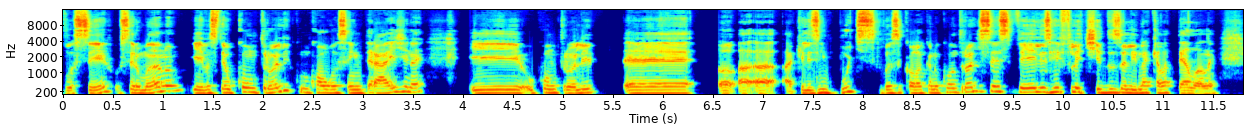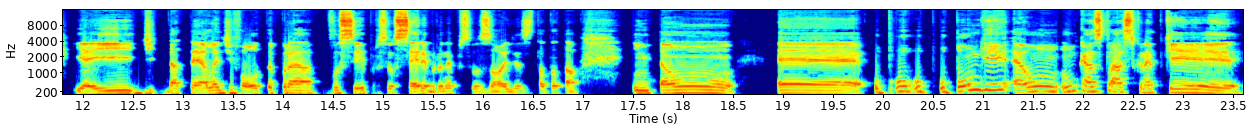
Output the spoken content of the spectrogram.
você, o ser humano, e aí você tem o controle com o qual você interage, né, e o controle é... A, a, aqueles inputs que você coloca no controle, você vê eles refletidos ali naquela tela, né? E aí de, da tela de volta para você, para o seu cérebro, né? Para os seus olhos, tal, tal, tal. Então é, o, o, o, Pong é um, um, caso clássico, né? Porque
